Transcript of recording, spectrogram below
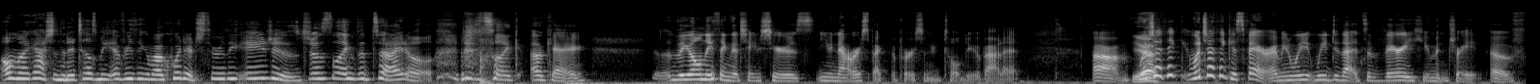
oh my gosh! And then it tells me everything about Quidditch through the ages, just like the title. It's like okay. The only thing that changed here is you now respect the person who told you about it. Um, Yeah. Which I think, which I think is fair. I mean, we we do that. It's a very human trait of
